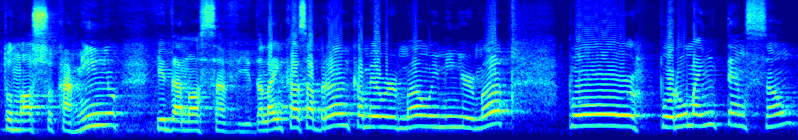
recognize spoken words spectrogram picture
do nosso caminho e da nossa vida. Lá em Casa Branca, meu irmão e minha irmã, por, por uma intenção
